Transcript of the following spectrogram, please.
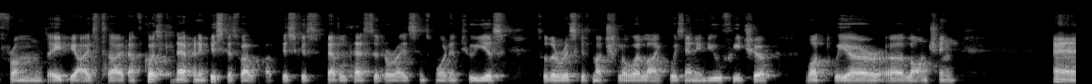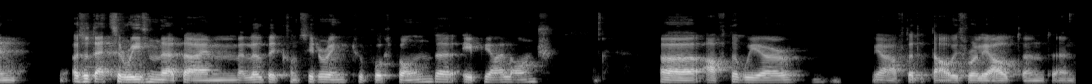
from the API side. Of course, it can happen in Bisq as well, but Bisq is battle tested already since more than two years, so the risk is much lower, like with any new feature what we are uh, launching. And also that's the reason that I'm a little bit considering to postpone the API launch uh, after we are yeah after the DAO is really out and and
